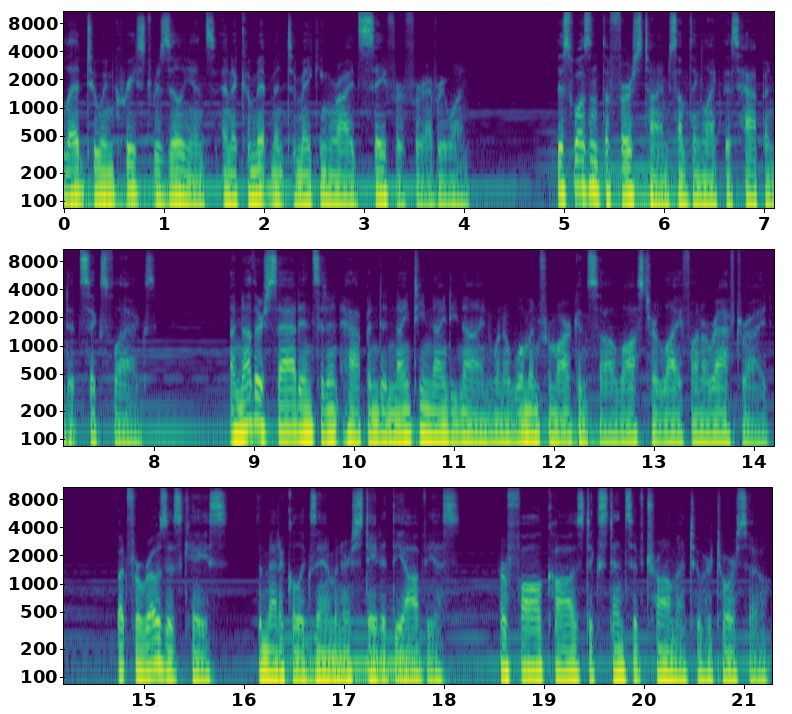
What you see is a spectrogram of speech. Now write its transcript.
led to increased resilience and a commitment to making rides safer for everyone. This wasn't the first time something like this happened at Six Flags. Another sad incident happened in 1999 when a woman from Arkansas lost her life on a raft ride. But for Rosa's case, the medical examiner stated the obvious. Her fall caused extensive trauma to her torso.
